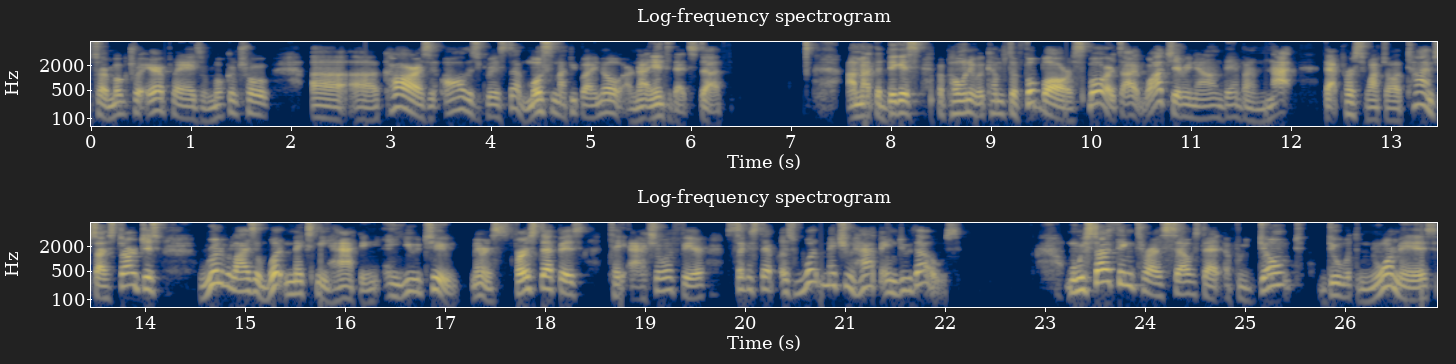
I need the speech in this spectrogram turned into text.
sorry, remote control airplanes, remote control uh, uh, cars, and all this great stuff. Most of my people I know are not into that stuff. I'm not the biggest proponent when it comes to football or sports. I watch every now and then, but I'm not that person watch all the time. So I start just really realizing what makes me happy, and you too. Remember, the first step is take action with fear. Second step is what makes you happy, and do those. When we start thinking to ourselves that if we don't do what the norm is,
